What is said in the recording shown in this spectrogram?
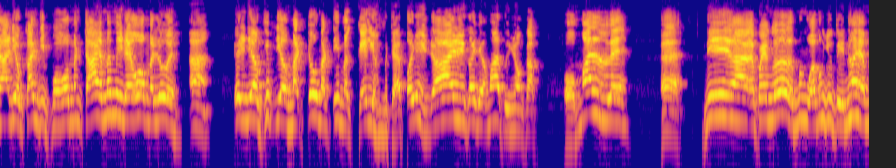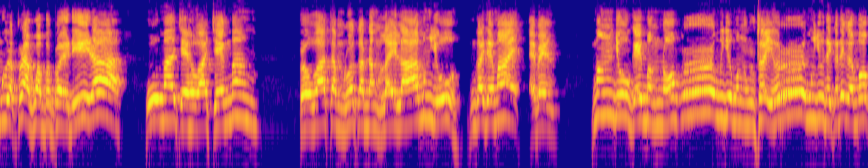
ณะเดียวกันที่ปอมันตายมันไม่ได้ออกมาเลย อ่าเอ็นเดียวคลิปเดียวมัดโจมัดที่มันเก่งอย่างมันแต่ไปนี่ได้นี่ก็จะมาพี่น้องครับโอ้มันเลยเออนี่แป้งเออมึงว่ามึงอยู่ตีนให้มึงรักษาความปลอดภัยดีนะกูมาเจอว่าแจงมึง เพราะว่าตำรวจกำลังไล่ล่ามึงอยู่ มึงเข้าใจไหมไอ้แบงมึงอยู่แกมึงนกมึงอยู่มึงไทยหรือมึงอยู่ในกระเด็กกระบอก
